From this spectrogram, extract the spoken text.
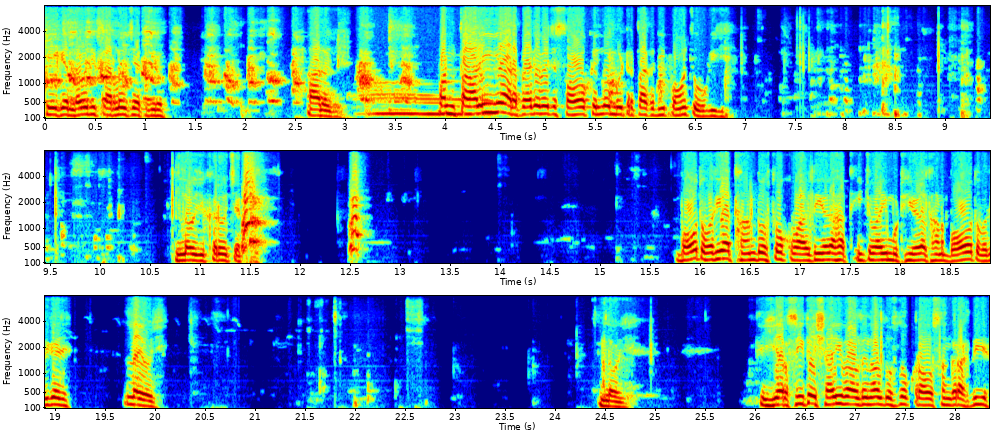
ਠੀਕ ਹੈ ਲਓ ਜੀ ਕਰ ਲਓ ਚੈੱਕ ਵੀਰੋ। ਆ ਲਓ ਜੀ। 45000 ਰੁਪਏ ਦੇ ਵਿੱਚ 100 ਕਿਲੋਮੀਟਰ ਤੱਕ ਦੀ ਪਹੁੰਚ ਹੋਊਗੀ ਜੀ। ਲਓ ਜੀ, ਕਰੋ ਚੈੱਕ। ਬਹੁਤ ਵਧੀਆ ਥਣ ਦੋਸਤੋ ਕੁਆਲਿਟੀ ਵਾਲਾ, ਹੱਥੀ ਚਵਾਈ ਮੁੱਠੀ ਵਾਲਾ ਥਣ ਬਹੁਤ ਵਧੀਆ ਜੀ। ਲਿਓ ਜੀ। ਲਓ ਜੀ। ਯਰਸੀ ਤੇ ਸ਼ਾਹੀਵਾਲ ਦੇ ਨਾਲ ਦੋਸਤੋ ਕ੍ਰਾਸ ਸੰਗ ਰੱਖਦੀ ਹੈ।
